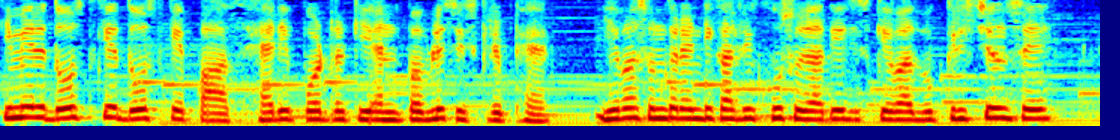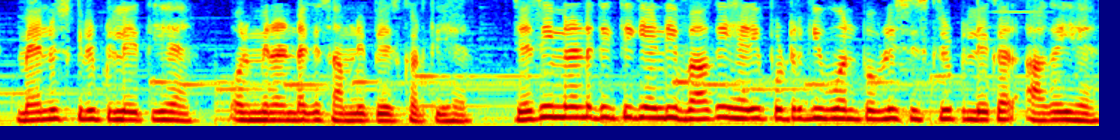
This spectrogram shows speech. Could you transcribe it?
कि मेरे दोस्त के दोस्त के पास हैरी पॉटर की अनपब्लिश स्क्रिप्ट है। ये बात सुनकर एंडी काफ़ी खुश हो जाती है, जिसके बाद वो क्रिश्चियन से मैन्युस्क्रिप्ट लेती है और मिरांडा के सामने पेश करती है। जैसे ही मिरांडा देखती है कि एंडी वाकई हैरी पॉटर की वो अनपब्लिश स्क्रिप्ट लेकर आ गई है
